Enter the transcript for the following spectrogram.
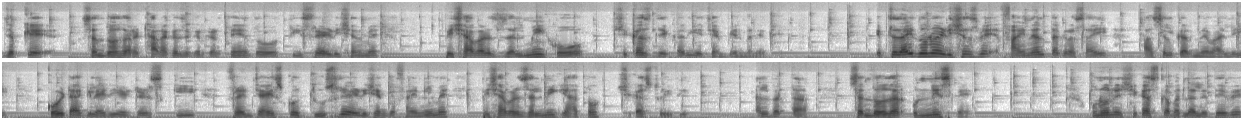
جبکہ سن دو ہزار اٹھارہ کا ذکر کرتے ہیں تو تیسرے ایڈیشن میں پشاور زلمی کو شکست دے کر یہ چیمپئن بنے تھے۔ ابتدائی دونوں ایڈیشنز میں فائنل تک رسائی حاصل کرنے والی کوئٹہ گلیڈیٹرز کی فرنچائز کو دوسرے ایڈیشن کے فائنل میں پشاور زلمی کے ہاتھوں شکست ہوئی تھی۔ البتہ سن دو ہزار انیس میں انہوں نے شکست کا بدلہ لیتے ہوئے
